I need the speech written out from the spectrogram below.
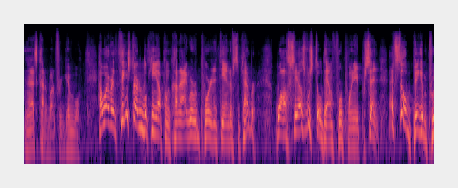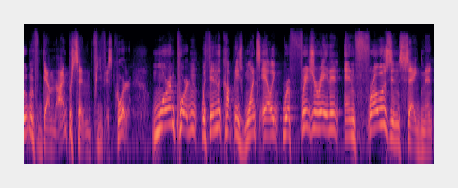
and that's kind of unforgivable. However, things started looking up when ConAgra reported at the end of September. While sales were still down 4.8%, that's still a big improvement from down 9% in the previous quarter. More important, within the company's once ailing refrigerated and frozen segment,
